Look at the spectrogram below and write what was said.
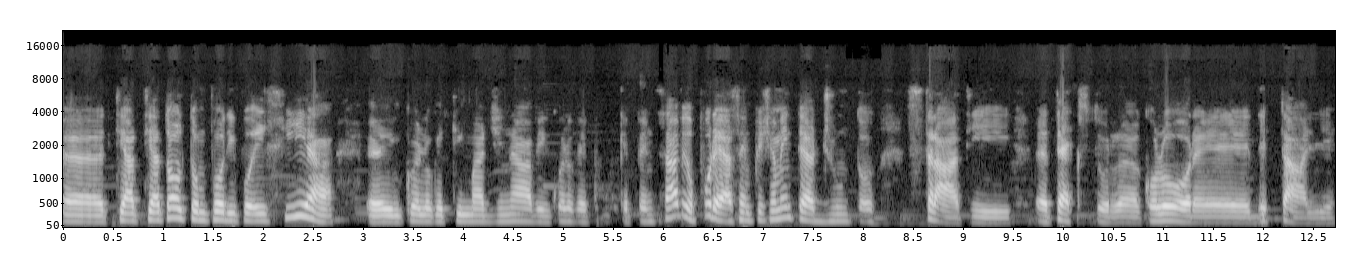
Eh, ti, ha, ti, ha, tolto un po' di poesia eh, in quello che ti immaginavi, in quello che, che, pensavi, oppure ha semplicemente aggiunto strati, eh, texture, colore, dettagli?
